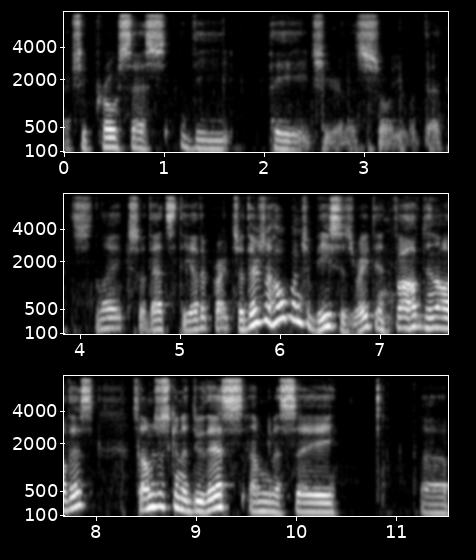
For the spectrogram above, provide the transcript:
actually process the page here. Let's show you what that's like. So that's the other part. So there's a whole bunch of pieces right involved in all this. So I'm just going to do this. I'm going to say uh,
